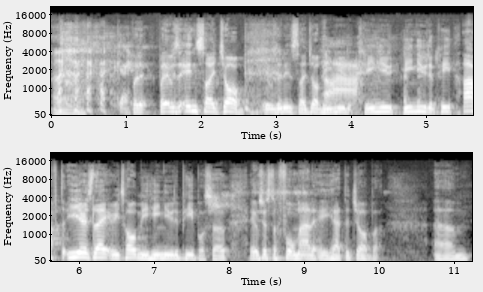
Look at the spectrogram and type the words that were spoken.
Uh, okay. But it, but it was an inside job. It was an inside job. He ah. knew the, he knew he knew the people. After years later, he told me he knew the people. So it was just a formality. He had the job. But, um,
